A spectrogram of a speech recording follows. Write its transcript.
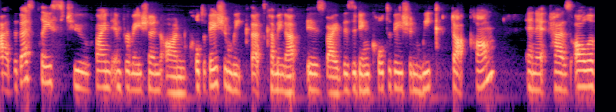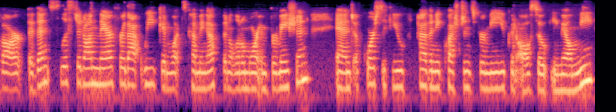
Uh, the best place to find information on Cultivation Week that's coming up is by visiting cultivationweek.com and it has all of our events listed on there for that week and what's coming up and a little more information. And of course, if you have any questions for me, you can also email me,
